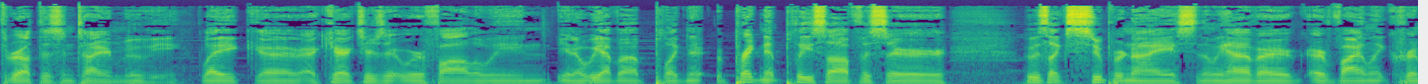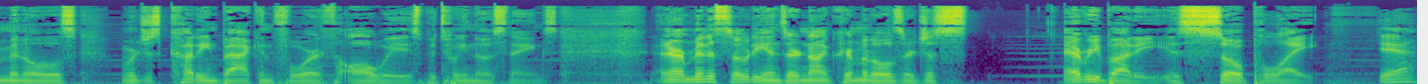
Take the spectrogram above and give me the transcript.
throughout this entire movie. Like uh, our characters that we're following, you know, we have a pregnant, a pregnant police officer who's like super nice, and then we have our, our violent criminals. And we're just cutting back and forth always between those things. And our Minnesotians, our non criminals, are just everybody is so polite, Yeah,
